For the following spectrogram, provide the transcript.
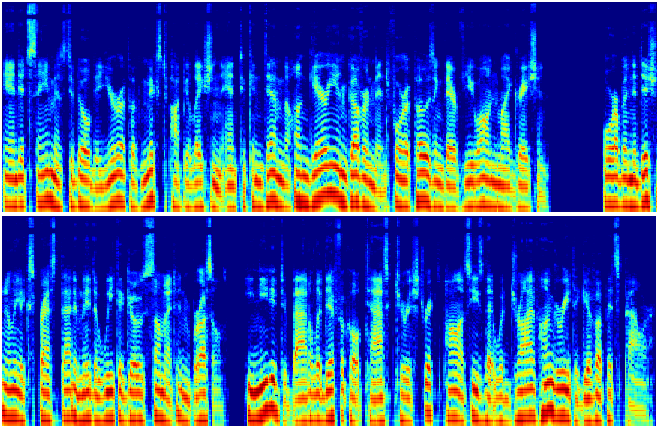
and its aim is to build a Europe of mixed population and to condemn the Hungarian government for opposing their view on migration. Orban additionally expressed that amid a week ago's summit in Brussels, he needed to battle a difficult task to restrict policies that would drive Hungary to give up its power.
